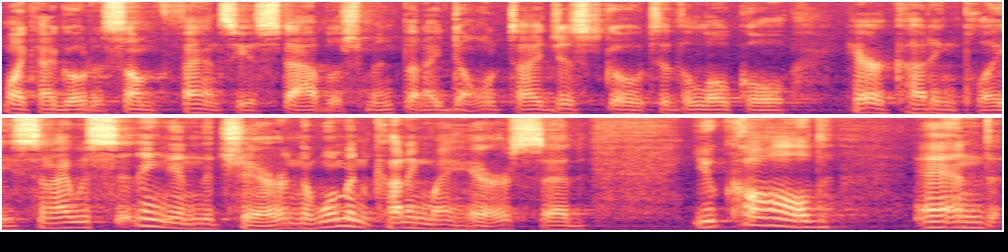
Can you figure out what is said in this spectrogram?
like I go to some fancy establishment, but I don't. I just go to the local hair cutting place. And I was sitting in the chair, and the woman cutting my hair said, You called, and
